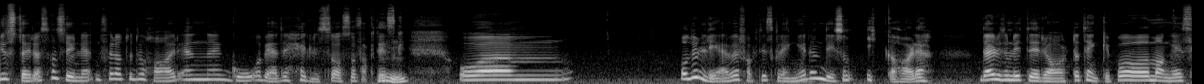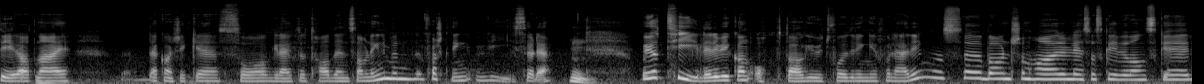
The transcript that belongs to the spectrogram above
jo større er sannsynligheten for at du har en god og bedre helse også, faktisk. Mm. Og, mm, og, du lever faktisk lenger enn de som ikke har det. Det er liksom litt rart å tenke på. Mange sier at nei, det er kanskje ikke så greit å ta den sammenligningen, men forskning viser det. Mm. Og jo tidligere vi kan oppdage utfordringer for læring hos eh, barn som har lese- og skrivevansker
